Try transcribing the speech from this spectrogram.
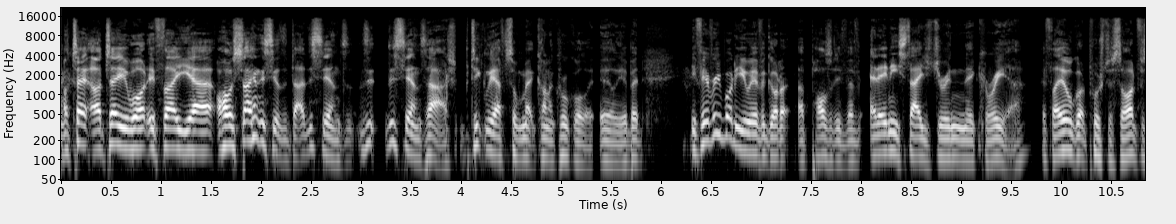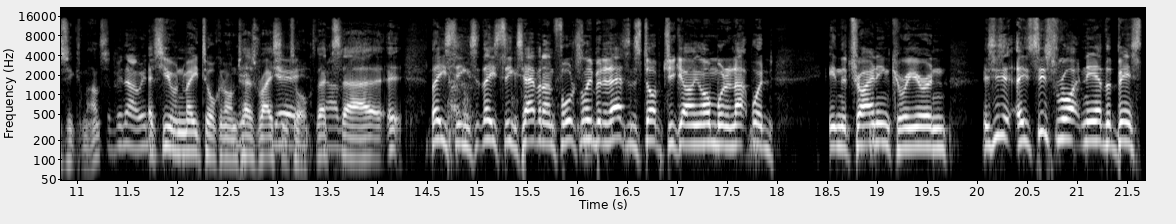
I'll tell, I'll tell you what. If they, uh, I was saying this the other day. This sounds this, this sounds harsh, particularly after talking about Connor Crook earlier. But if everybody who ever got a, a positive of, at any stage during their career, if they all got pushed aside for six months, no it's you and me talking on Taz Racing yeah, Talk. That's no. uh, it- these things. These things happen, unfortunately, but it hasn't stopped you going onward and upward in the training career. And is this, is this right now the best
